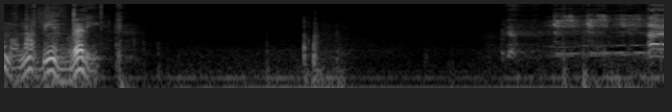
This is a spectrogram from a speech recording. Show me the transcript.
talking about not being ready. All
